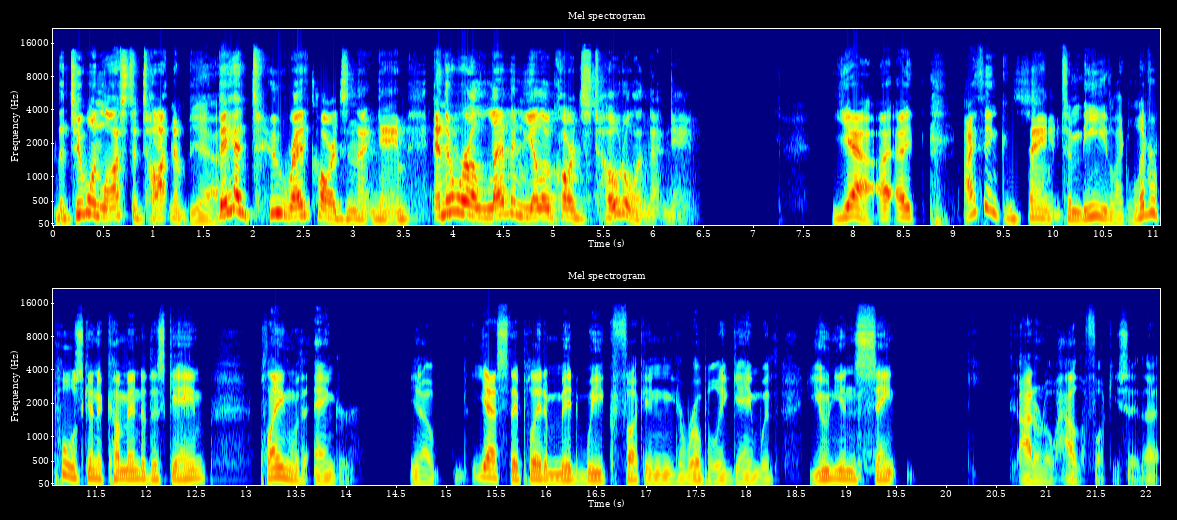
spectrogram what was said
The 2-1 loss to Tottenham. Yeah. They had two red cards in that game, and there were 11 yellow cards total in that game. yeah, I, I I think Insane. to me, like Liverpool's going to come into this game playing with anger. You know, yes, they played a midweek fucking Europa League game with Union Saint. I don't know how the fuck you say that.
